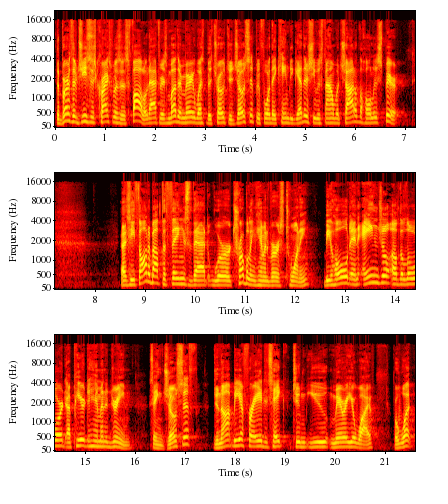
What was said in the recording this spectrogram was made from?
the birth of Jesus Christ was as followed. After his mother Mary was betrothed to Joseph, before they came together, she was found with child of the Holy Spirit. As he thought about the things that were troubling him in verse 20, behold, an angel of the Lord appeared to him in a dream, saying, Joseph, do not be afraid to take to you Mary your wife, for what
